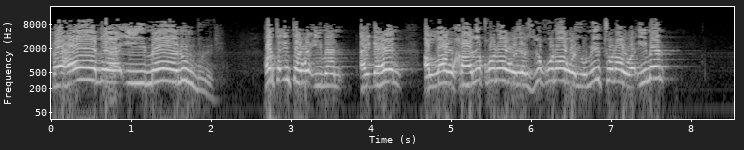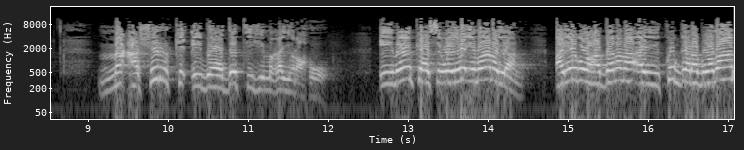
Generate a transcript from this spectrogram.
Fa hada iimaanun buu yidhi. Horta intaa waa iimaan ay dhaheen allahu khaaliquna wa yarzuquna wa yumiituna waa iimaan maca shirki cibaadatihim gayrahu iimaankaasi way la imaanayaan ayagoo haddanana ay ku garab wadaan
